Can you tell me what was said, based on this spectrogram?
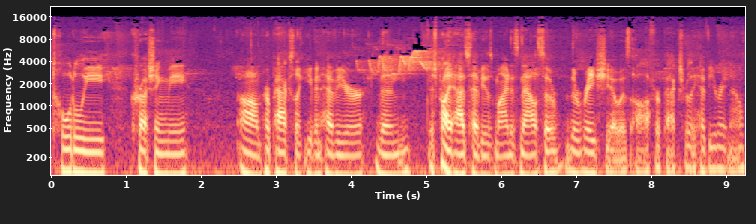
totally crushing me. Um, her pack's like even heavier than it's probably as heavy as mine is now, so the ratio is off. Her pack's really heavy right now.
